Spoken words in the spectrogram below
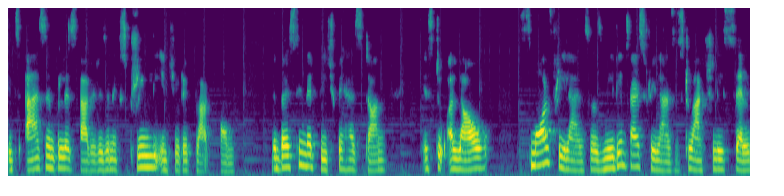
It's as simple as that. It is an extremely intuitive platform. The best thing that PeachPay has done is to allow small freelancers, medium-sized freelancers to actually sell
